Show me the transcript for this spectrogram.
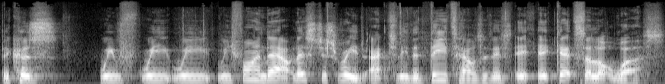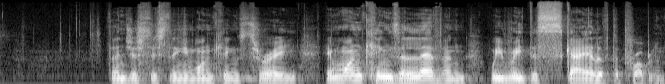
because we we, we, we find out, let's just read actually the details of this. It, it gets a lot worse than just this thing in 1 Kings 3. In 1 Kings 11, we read the scale of the problem.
